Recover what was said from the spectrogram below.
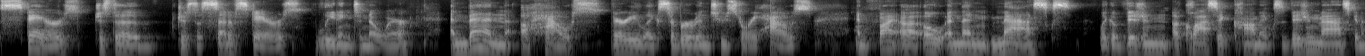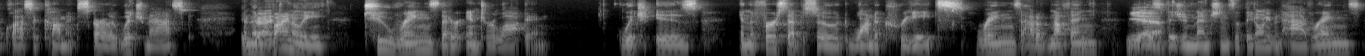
Stairs, just a just a set of stairs leading to nowhere, and then a house, very like suburban two story house, and fi- uh, oh, and then masks, like a vision, a classic comics vision mask and a classic comics Scarlet Witch mask, and then finally two rings that are interlocking, which is in the first episode, Wanda creates rings out of nothing Yeah. because Vision mentions that they don't even have rings.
